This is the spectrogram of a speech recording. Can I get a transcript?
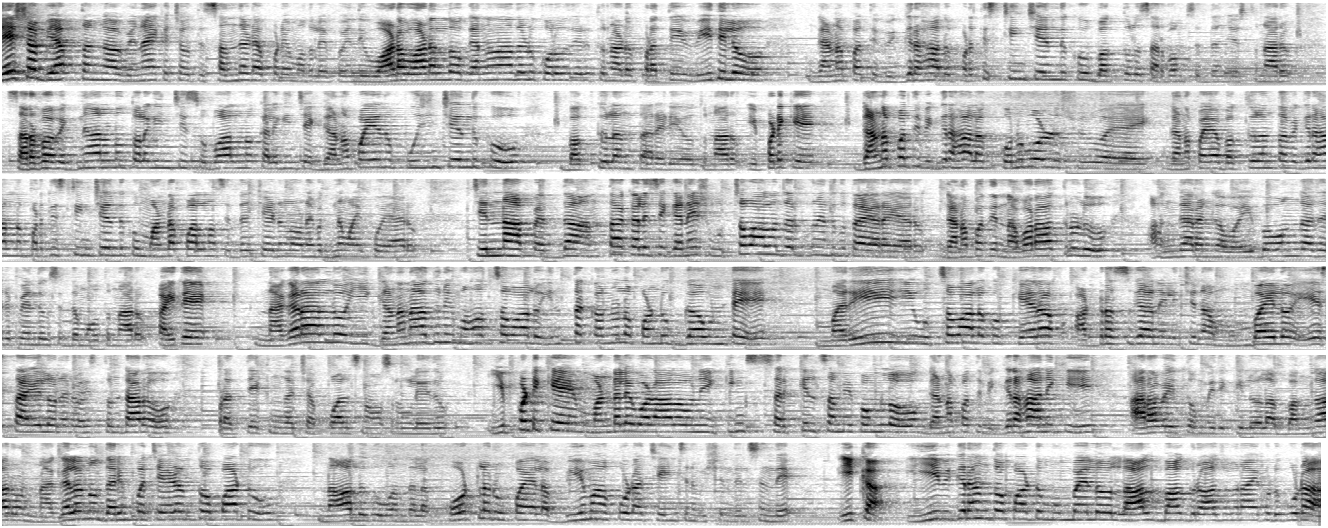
దేశవ్యాప్తంగా వినాయక చవితి సందడి అప్పుడే మొదలైపోయింది. వాడవాడల్లో గణనాథుడు కొలువు తిరుగుతున్నాడు. ప్రతి వీధిలో గణపతి విగ్రహాలు ప్రతిష్ఠించేందుకు భక్తులు సర్వం సిద్ధం చేస్తున్నారు. సర్వ విఘ్నాలను తొలగించి శుభాలను కలిగించే గణపయ్యను పూజించేందుకు భక్తులంతా రెడీ అవుతున్నారు. ఇప్పటికే గణపతి విగ్రహాల కొనుగోళ్ళు షురు అయ్యాయి. గణపయ్య భక్తులంతా విగ్రహాలను ప్రతిష్ఠించేందుకు మండపాలను సిద్ధం చేయడంలో నిమగ్నమైపోయారు. చిన్న పెద్ద అంతా కలిసి గణేష్ ఉత్సవాలను జరుపుకునేందుకు తయారయ్యారు. గణపతి నవరాత్రులు అంగరంగ వైభవంగా జరిపేందుకు సిద్ధమవుతున్నారు. అయితే నగరాల్లో ఈ గణనాథుని మహోత్సవాలు ఇంత కన్నుల పండుగగా ఉంటే మరీ ఈ ఉత్సవాలకు కేర్ ఆఫ్ అడ్రస్గా నిలిచిన ముంబైలో ఏ స్థాయిలో నిర్వహిస్తుంటారో ప్రత్యేకంగా చెప్పాల్సిన అవసరం లేదు. ఇప్పటికే మండలివాడలోని కింగ్స్ సర్కిల్ సమీపంలో గణపతి విగ్రహానికి అరవై తొమ్మిది కిలోల బంగారు నగలను ధరింపచేయడంతో పాటు నాలుగు వందల కోట్ల రూపాయల బీమా కూడా చేయించిన విషయం తెలిసిందే. ఇక ఈ విగ్రహంతో పాటు ముంబైలో లాల్ బాగ్ రాజు వినాయకుడు కూడా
